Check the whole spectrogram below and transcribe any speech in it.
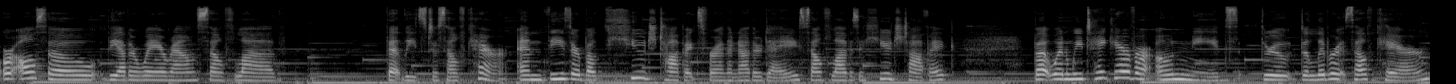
or also the other way around self love that leads to self care. And these are both huge topics for another day. Self love is a huge topic. But when we take care of our own needs through deliberate self care,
